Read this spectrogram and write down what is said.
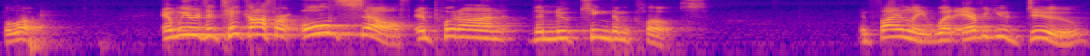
below. And we are to take off our old self and put on the new kingdom clothes. And finally, whatever you do,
